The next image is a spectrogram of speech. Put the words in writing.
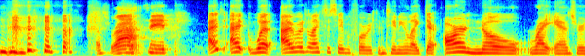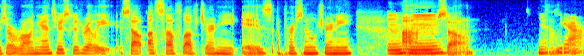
that's right. That's it. I, I what I would like to say before we continue, like there are no right answers or wrong answers because really, so a self love journey is a personal journey. Um, Mhm. so, yeah. Yeah.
